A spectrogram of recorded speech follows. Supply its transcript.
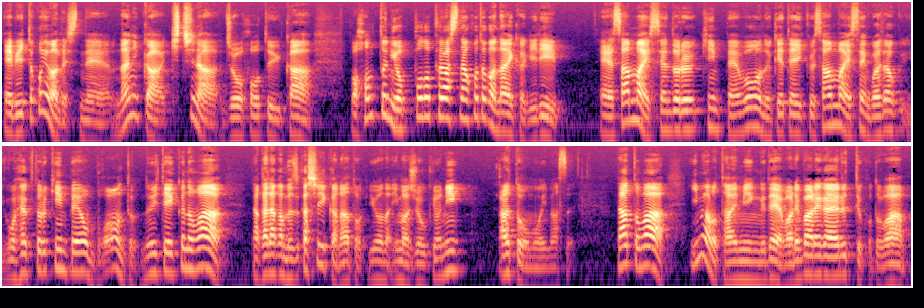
ビットコインはですね何か基地な情報というか、まあ、本当によっぽどプラスなことがない限り3万1000ドル近辺を抜けていく3万1500ドル近辺をボーンと抜いていくのはなかなか難しいかなというような今状況にあると思います。あとは今のタイミングで我々がやるってことは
